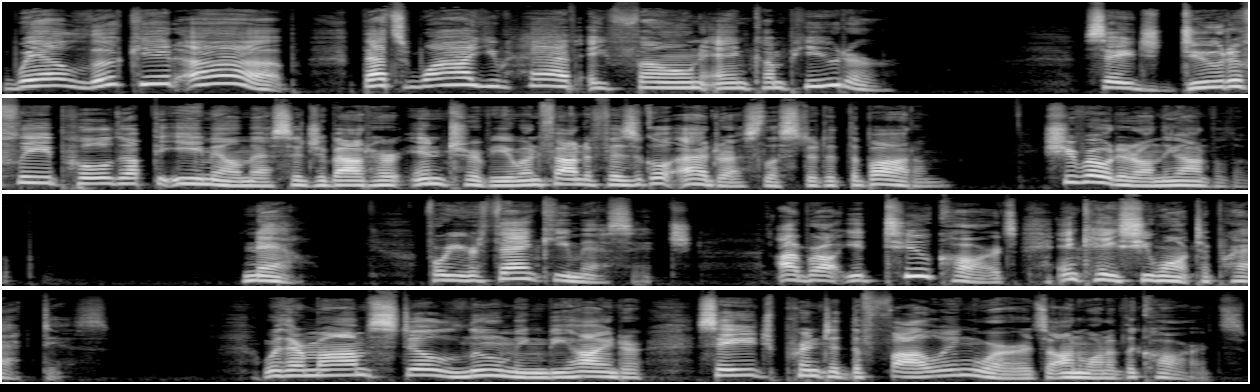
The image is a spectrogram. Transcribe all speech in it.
Well, look it up. That's why you have a phone and computer. Sage dutifully pulled up the email message about her interview and found a physical address listed at the bottom. She wrote it on the envelope. Now, for your thank you message, I brought you two cards in case you want to practice. With her mom still looming behind her, Sage printed the following words on one of the cards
